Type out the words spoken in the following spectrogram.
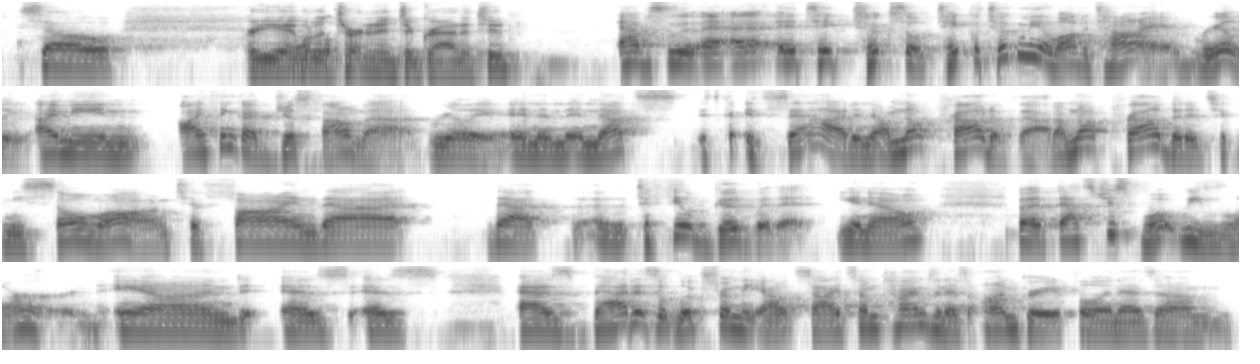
So are you able to turn it into gratitude? Absolutely. It take, took so take took me a lot of time, really. I mean, I think I've just found that really, and and, and that's it's it's sad, and I'm not proud of that. I'm not proud that it took me so long to find that that uh, to feel good with it, you know. But that's just what we learn, and as as as bad as it looks from the outside sometimes, and as ungrateful and as um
